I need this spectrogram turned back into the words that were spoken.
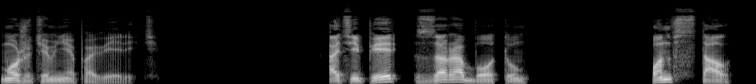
Можете мне поверить. А теперь за работу. Он встал.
